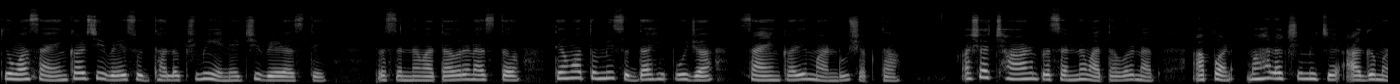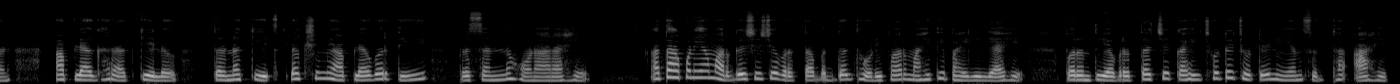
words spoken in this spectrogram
किंवा सायंकाळची वेळसुद्धा लक्ष्मी येण्याची वेळ असते. प्रसन्न वातावरण असतं तेव्हा तुम्ही सुद्धा ही पूजा सायंकाळी मांडू शकता. अशा छान प्रसन्न वातावरणात आपण महालक्ष्मीचे आगमन आपल्या घरात केलं तर नक्कीच लक्ष्मी आपल्यावरती प्रसन्न होणार आहे. आता आपण या मार्गशीर्ष व्रताबद्दल थोडीफार माहिती पाहिलेली आहे. परंतु या व्रताचे काही छोटे छोटे नियमसुद्धा आहेत.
